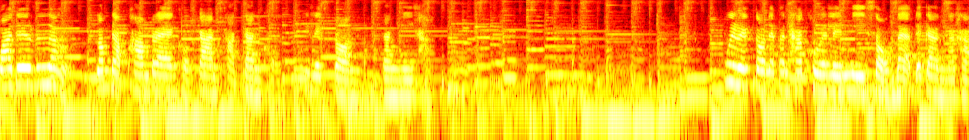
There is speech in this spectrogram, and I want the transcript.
ว่าด้วยเรื่องลำดับความแรงของการผลักกันของคู่อิเล็กตรอนดังนี้ค่ะ คู่อิเล็กตรอนในพันธะโคเวเลนต์มี 2 แบบด้วยกันนะคะ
